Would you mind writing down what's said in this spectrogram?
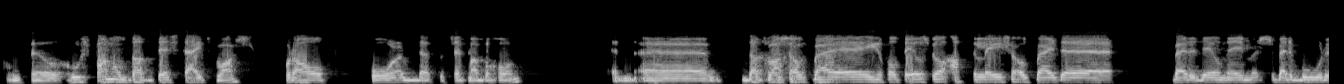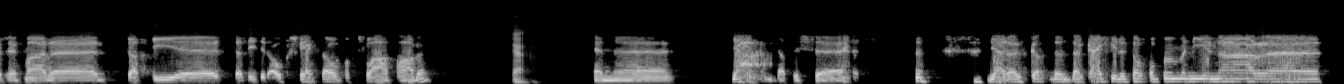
hoeveel, hoe spannend dat destijds was. Vooral voordat het zeg maar begon. En eh, dat was ook bij, in ieder geval deels wel af te lezen, ook bij de, bij de deelnemers, bij de boeren, zeg maar, eh, dat, die, eh, dat die er ook slecht over geslapen hadden. Ja. En eh, ja, dat is. eh, ja, dan, dan kijk je er toch op een manier naar.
